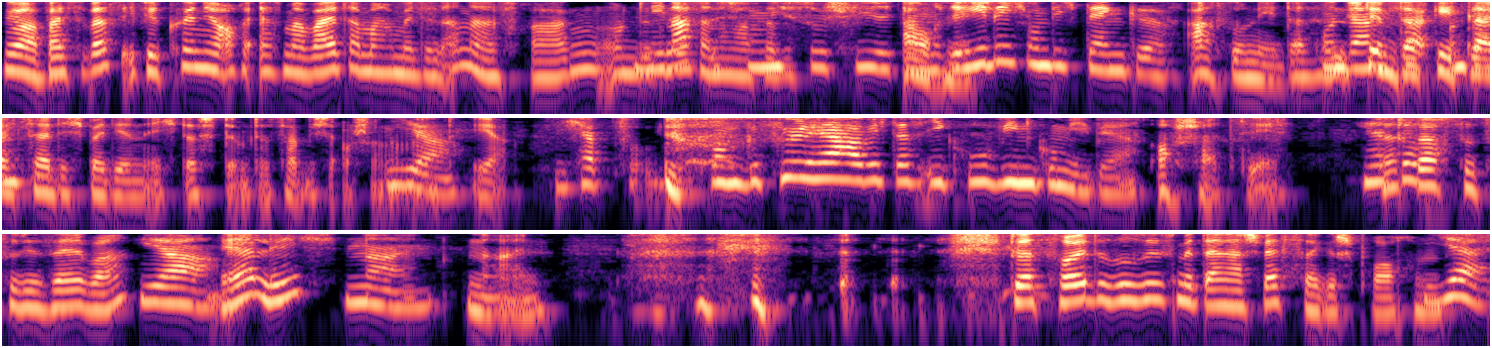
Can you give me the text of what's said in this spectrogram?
ja, weißt du was? Wir können ja auch erstmal weitermachen mit den anderen Fragen und das nee, das nachher ist für mich so schwierig. Dann rede ich und ich denke. Ach so, nee, das ist, stimmt, das geht gleichzeitig bei dir nicht. Das stimmt, das habe ich auch schon Ja. gemeint. Ja. Ich habe vom Gefühl her habe ich das IQ wie ein Gummibär. Ach, Schatzi. Ja, das doch. sagst du zu dir selber? Ja. Ehrlich? Nein. Nein. du hast heute so süß mit deiner Schwester gesprochen. Ja,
